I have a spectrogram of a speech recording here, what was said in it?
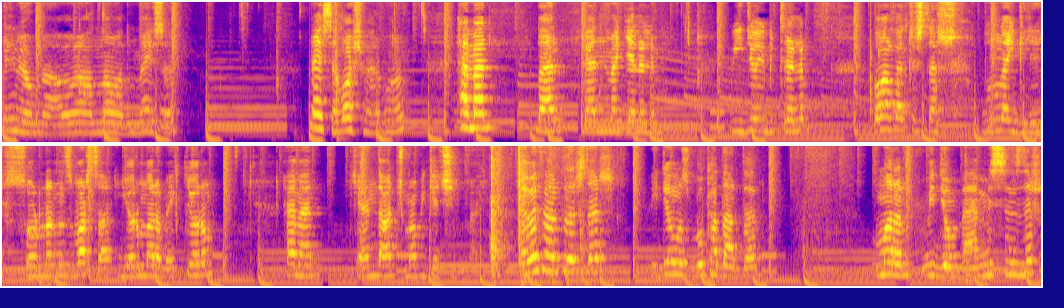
Bilmiyorum ya ben anlamadım neyse. Neyse boş ver bunu. Hemen ben kendime gelelim. Videoyu bitirelim. Bu arada arkadaşlar bununla ilgili sorularınız varsa yorumlara bekliyorum. Hemen kendi açıma bir geçeyim ben. Evet arkadaşlar videomuz bu kadardı. Umarım videomu beğenmişsinizdir.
